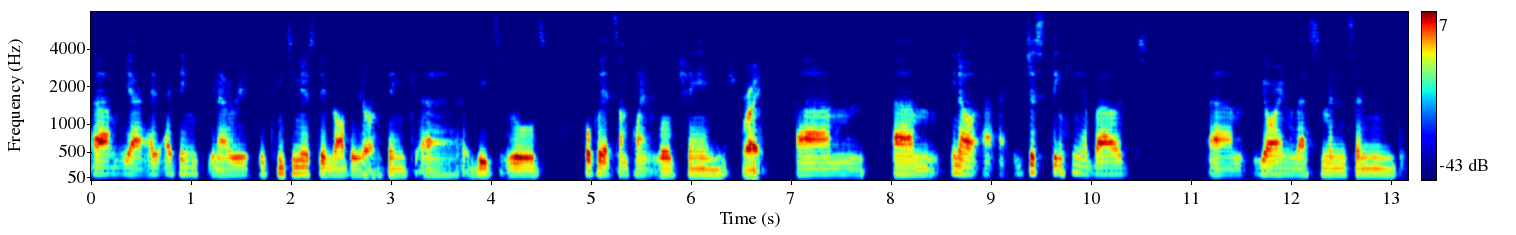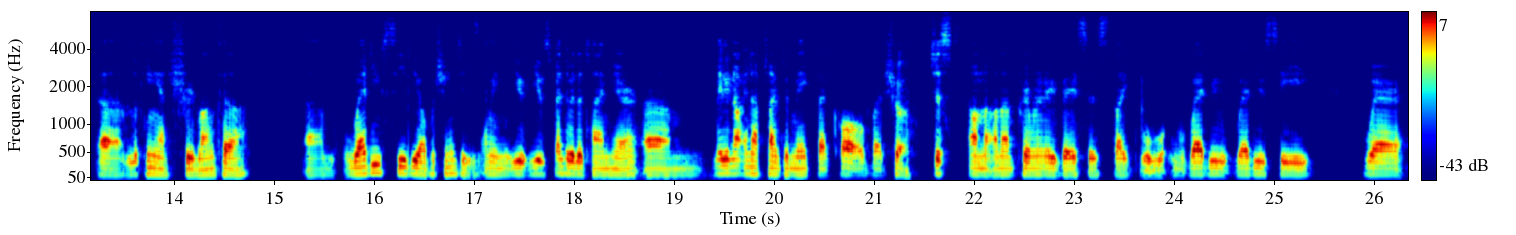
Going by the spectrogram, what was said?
Um, yeah, I, I think you know we, we continuously lobby. and Sure. I think uh, these rules hopefully at some point will change. right. Um, um, you know, uh, just thinking about um, your investments and uh, looking at Sri Lanka, um, where do you see the opportunities? I mean, you you've spent a bit of time here. Um, maybe not enough time to make that call, but Sure. just on on a preliminary basis, like wh- wh- where do you where do you see where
